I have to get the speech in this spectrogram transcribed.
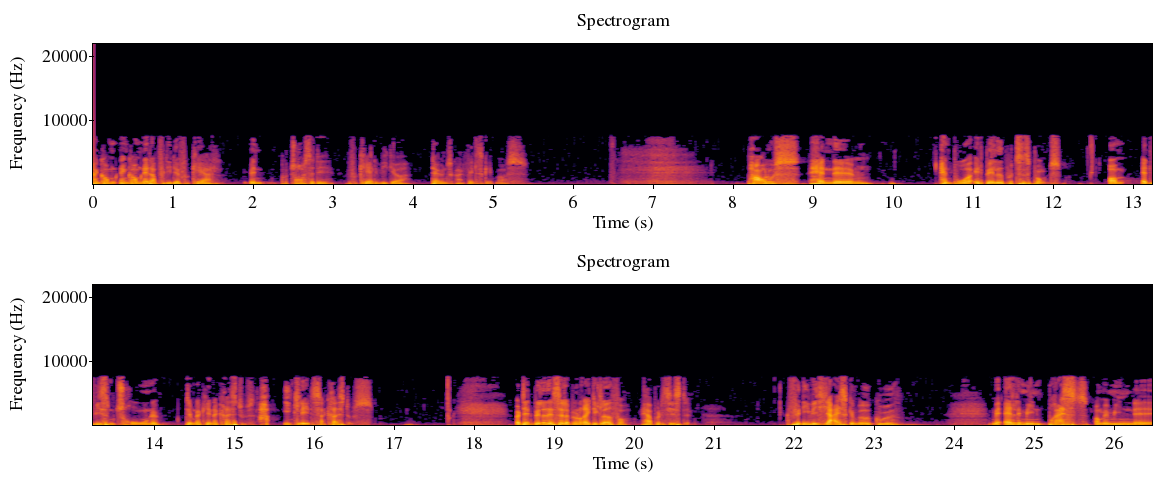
Og han kom, han kom netop, fordi det er forkert, men på trods af det forkerte, vi gør, der ønsker han fællesskab med os. Paulus, han, øh, han bruger et billede på et tidspunkt, om at vi som troende, dem der kender Kristus, har iklædt sig Kristus. Og det er et billede, jeg selv er blevet rigtig glad for her på det sidste. Fordi hvis jeg skal møde Gud med alle mine brist og med min øh,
